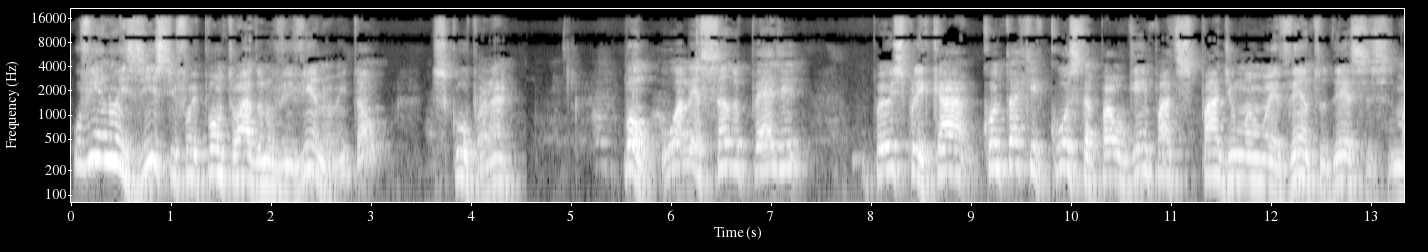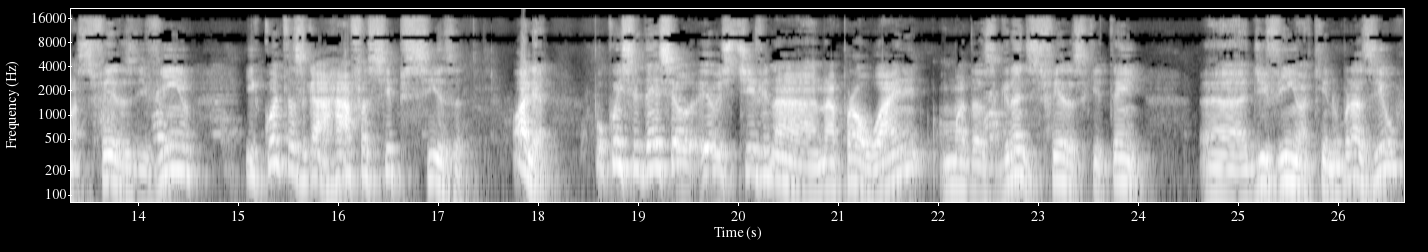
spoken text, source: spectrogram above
O vinho não existe foi pontuado no Vivino, então, desculpa, né? Bom, o Alessandro pede para eu explicar quanto é que custa para alguém participar de uma, um evento desses, umas feiras de vinho, e quantas garrafas se precisa. Olha, por coincidência eu, eu estive na, na Pro Wine, uma das grandes feiras que tem uh, de vinho aqui no Brasil,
